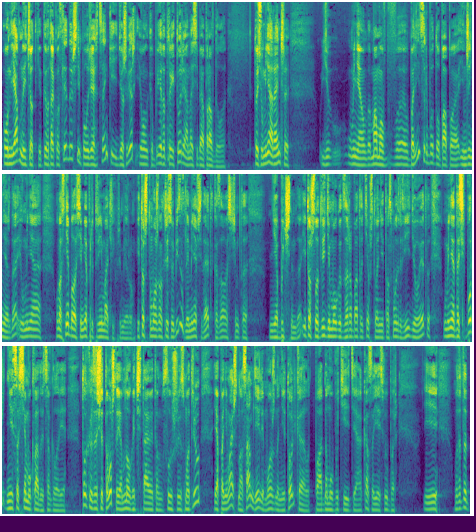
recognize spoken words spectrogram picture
он явный и четкий. Ты вот так вот следуешь, не получаешь оценки, идешь вверх, и он, как бы, эта траектория, она себя оправдывала. То есть у меня раньше у меня мама в больнице работала, папа инженер, да, и у меня, у нас не было в семье предпринимателей, к примеру. И то, что можно открыть свой бизнес, для меня всегда это казалось чем-то необычным, да. И то, что вот люди могут зарабатывать тем, что они там смотрят видео, это у меня до сих пор не совсем укладывается в голове. Только за счет того, что я много читаю, там, слушаю и смотрю, я понимаю, что на самом деле можно не только вот по одному пути идти, а оказывается есть выбор. И вот этот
